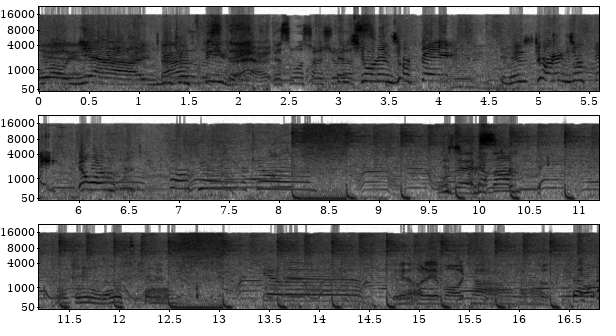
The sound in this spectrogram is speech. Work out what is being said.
Well, yeah, you That can was see that. This one's trying to shoot His us. Jordans are fake. His Jordans are fake. Kill him. fuck yeah, kill him. Who's next? Bomb. Oh, damn, that was bad. Kill him!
